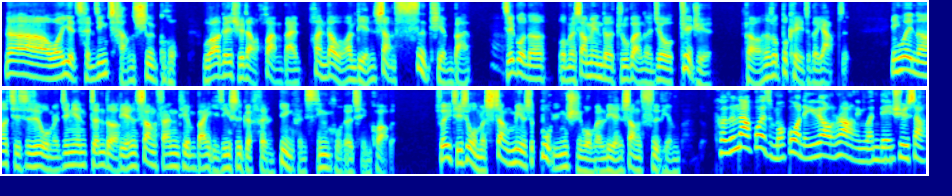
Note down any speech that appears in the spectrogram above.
那我也曾经尝试过，我要跟学长换班，换到我要连上四天班，结果呢，我们上面的主管呢就拒绝，啊，他说不可以这个样子，因为呢，其实我们今天真的连上三天班已经是个很硬、很辛苦的情况了，所以其实我们上面是不允许我们连上四天班的。可是那为什么过年又要让你们连续上？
